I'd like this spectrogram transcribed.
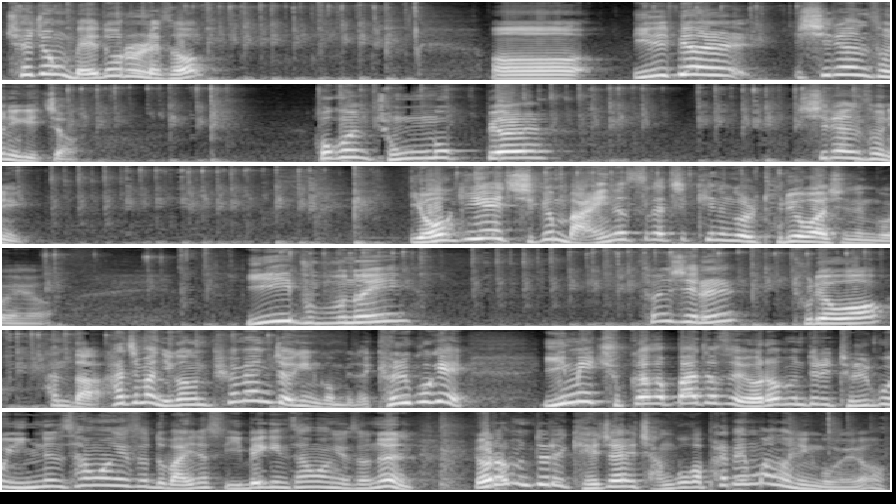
최종 매도를 해서 어 일별 실현 손익 있죠. 혹은 종목별 실현 손익 여기에 지금 마이너스가 찍히는 걸 두려워하시는 거예요. 이 부분의 손실을 두려워한다. 하지만 이거는 표면적인 겁니다. 결국에 이미 주가가 빠져서 여러분들이 들고 있는 상황에서도 마이너스 200인 상황에서는 여러분들의 계좌에 잔고가 800만 원인 거예요.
